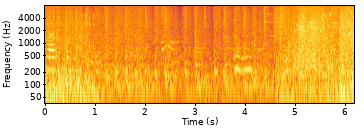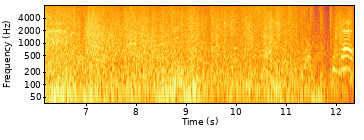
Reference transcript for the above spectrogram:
flash. Dead.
